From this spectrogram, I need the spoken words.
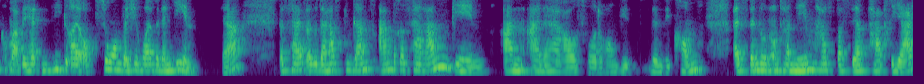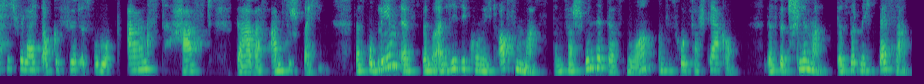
guck mal, wir hätten die drei Optionen, welche wollen wir denn gehen? Ja, das heißt also, da hast du ein ganz anderes Herangehen an eine Herausforderung, wie, wenn sie kommt, als wenn du ein Unternehmen hast, was sehr patriarchisch vielleicht auch geführt ist, wo du Angst hast, da was anzusprechen. Das Problem ist, wenn du ein Risiko nicht offen machst, dann verschwindet das nur und es holt Verstärkung. Das wird schlimmer, das wird nicht besser.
